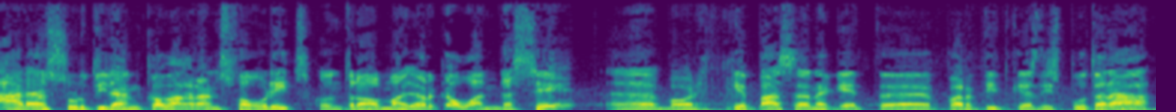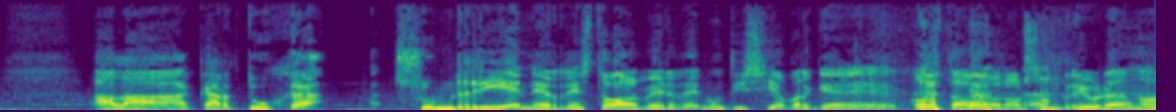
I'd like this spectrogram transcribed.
Ara sortiran com a grans favorits contra el Mallorca, ho han de ser. Eh, veurem què passa en aquest eh, partit que es disputarà a la Cartuja. Somrient Ernesto Valverde, notícia, perquè costa veure el somriure. No,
